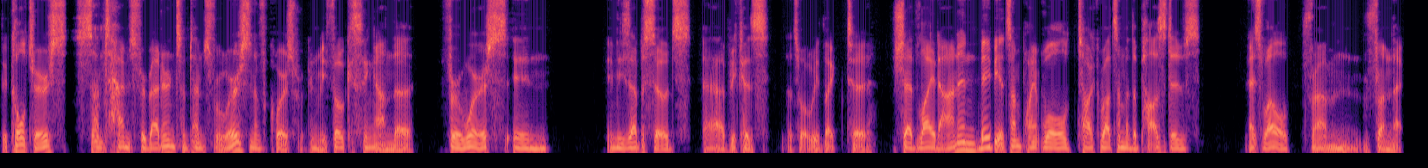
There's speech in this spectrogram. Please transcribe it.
the cultures, sometimes for better and sometimes for worse. And of course, we're going to be focusing on the for worse in in these episodes uh, because that's what we'd like to shed light on. And maybe at some point we'll talk about some of the positives as well from from that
